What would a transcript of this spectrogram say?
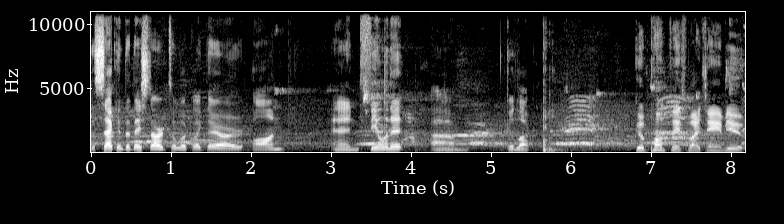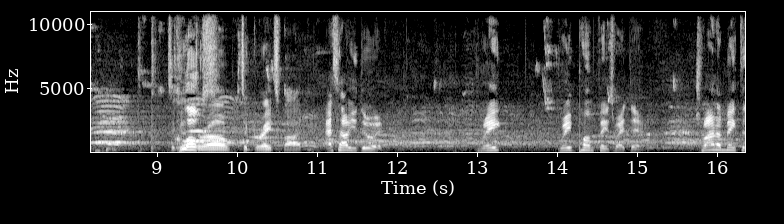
The second that they start to look like they are on and feeling it, um, good luck. Good pump fakes by JMU. It's a good throw. It's a great spot. That's how you do it. Great, great pump face right there. Trying to make the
